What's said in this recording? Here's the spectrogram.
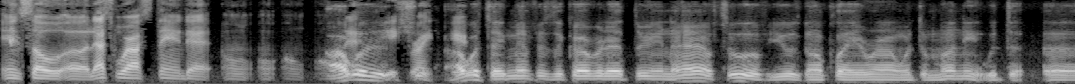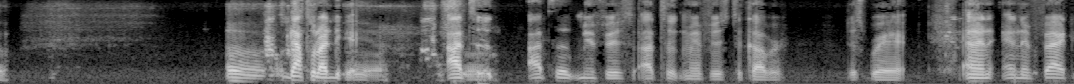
and so uh, that's where I stand at on on, on I that would right I would take Memphis to cover that three and a half too if you was gonna play around with the money with the uh uh That's what I did. yeah. I sure. took I took Memphis. I took Memphis to cover the spread, and and in fact,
